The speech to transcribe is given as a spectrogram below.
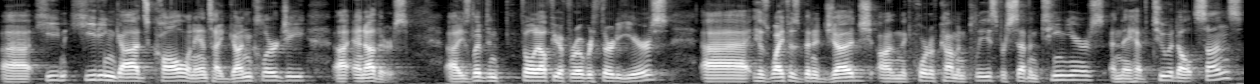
uh, he, Heeding God's Call and Anti Gun Clergy, uh, and others. Uh, he's lived in Philadelphia for over 30 years. Uh, his wife has been a judge on the Court of Common Pleas for 17 years, and they have two adult sons.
